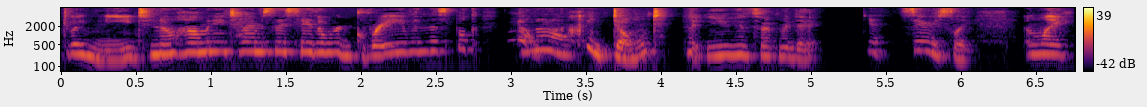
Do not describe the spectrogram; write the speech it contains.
Do I need to know how many times they say the word grave in this book? No, No. I don't. You can suck my dick. Yeah, seriously. And like,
